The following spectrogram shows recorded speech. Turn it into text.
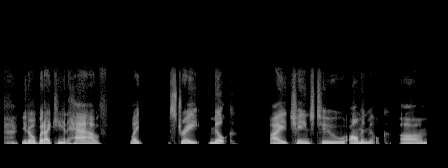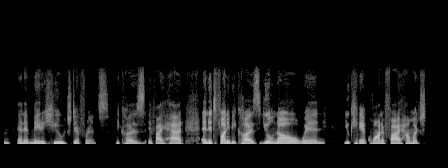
you know, but I can't have like straight milk. I changed to almond milk. Um, and it made a huge difference because if I had, and it's funny because you'll know when you can't quantify how much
